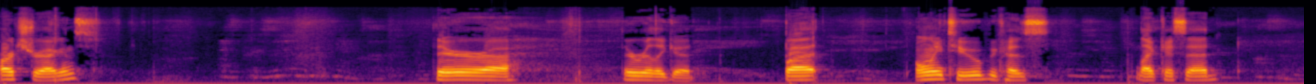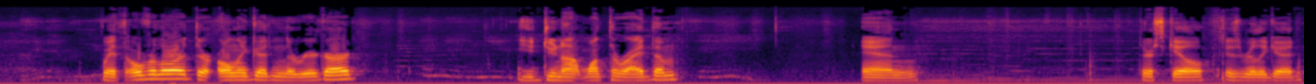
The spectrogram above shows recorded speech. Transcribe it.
arch dragons. They're uh, they're really good. But only two because like i said with overlord they're only good in the rear guard you do not want to ride them and their skill is really good.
